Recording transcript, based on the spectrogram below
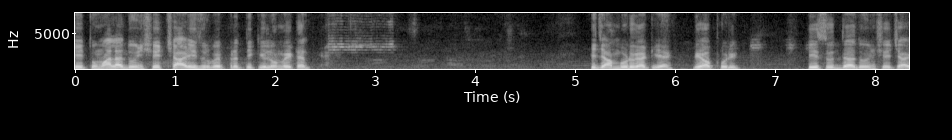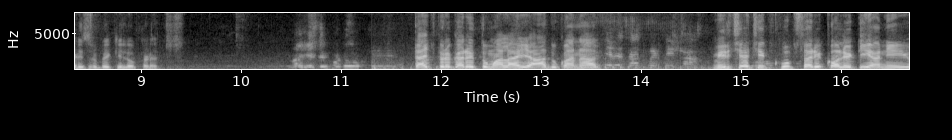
हे तुम्हाला दोनशे चाळीस रुपये प्रति किलो भेटेल. ही जांभूळ घाटी आहे भिवापुरी ही सुद्धा दोनशे चाळीस रुपये किलो पडेल. त्याच प्रकारे तुम्हाला या दुकानात मिरच्याची खूप सारी क्वालिटी आणि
